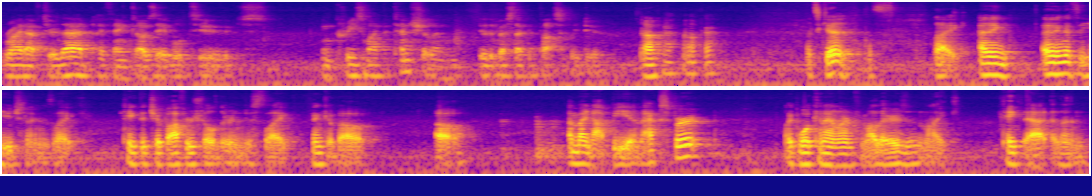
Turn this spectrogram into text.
right after that, I think I was able to just increase my potential and do the best I could possibly do. okay okay that's good that's like i think i think that's a huge thing is like take the chip off your shoulder and just like think about oh i might not be an expert like what can i learn from others and like take that and then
